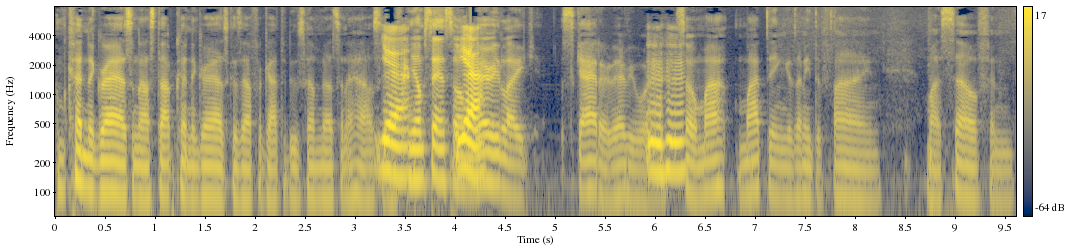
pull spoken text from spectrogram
am cutting the grass and I stop cutting the grass because I forgot to do something else in the house. Yeah. You know what I'm saying? So Yeah. I'm very like scattered everywhere. Mhm. So my, my thing is I need to find myself and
